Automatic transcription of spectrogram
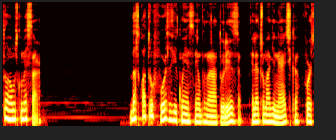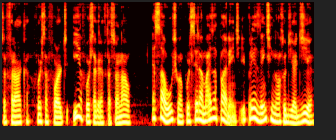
então vamos começar. Das quatro forças que conhecemos na natureza, eletromagnética, força fraca, força forte e a força gravitacional, essa última, por ser a mais aparente e presente em nosso dia a dia,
